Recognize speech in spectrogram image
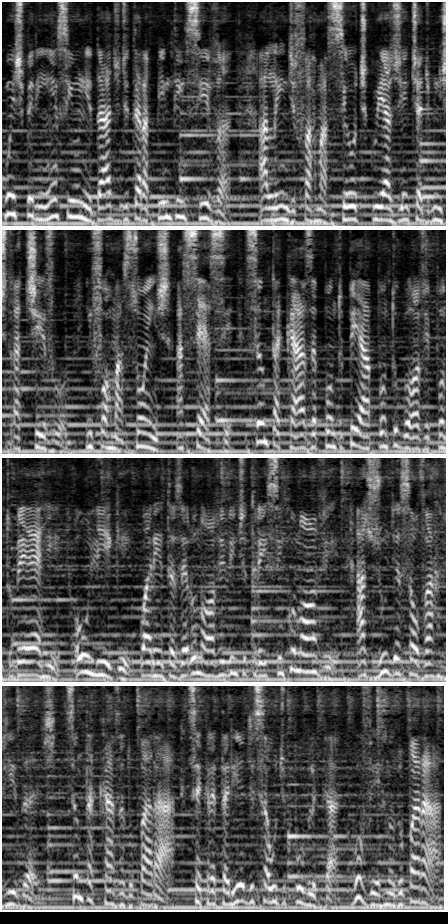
com experiência em unidade de terapia intensiva, além de farmacêutico e agente administrativo. Informações, acesse santacasa.pa.gov.br ou ligue 4009-2359. Ajude a salvar vidas. Santa Casa do Pará, Secretaria de Saúde Pública, Governo do Pará.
